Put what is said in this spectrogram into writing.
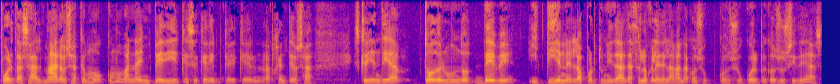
puertas al mar. O sea, ¿cómo, cómo van a impedir que, se, que, que la gente, o sea, es que hoy en día todo el mundo debe y tiene la oportunidad de hacer lo que le dé la gana con su, con su cuerpo y con sus ideas.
